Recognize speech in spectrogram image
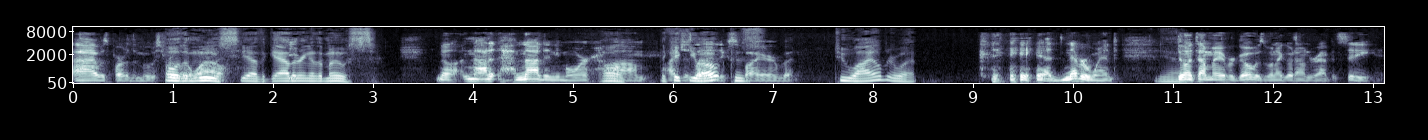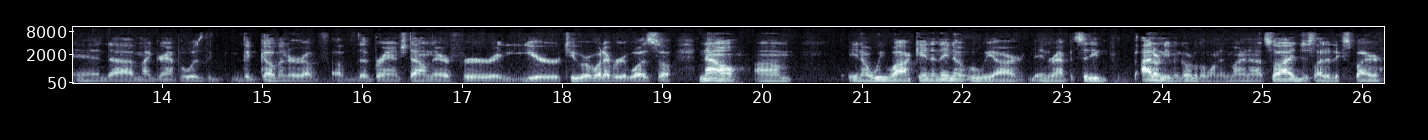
I was part of the moose for Oh, a the little while. moose. Yeah, the gathering of the moose. No, not not anymore. Oh, um, they I kicked you out expire, but Too wild or what? yeah, never went. Yeah. The only time I ever go is when I go down to Rapid City, and uh, my grandpa was the the governor of, of the branch down there for a year or two or whatever it was. So now, um, you know, we walk in and they know who we are in Rapid City. I don't even go to the one in Minot, so I just let it expire.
